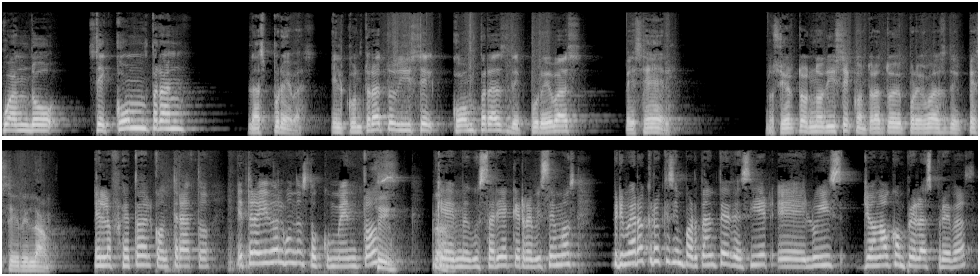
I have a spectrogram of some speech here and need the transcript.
Cuando se compran las pruebas, el contrato dice compras de pruebas PCR, ¿no es cierto? No dice contrato de pruebas de PCR LAMP el objeto del contrato. He traído algunos documentos que me gustaría que revisemos. Primero creo que es importante decir, eh, Luis, yo no compré las pruebas.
